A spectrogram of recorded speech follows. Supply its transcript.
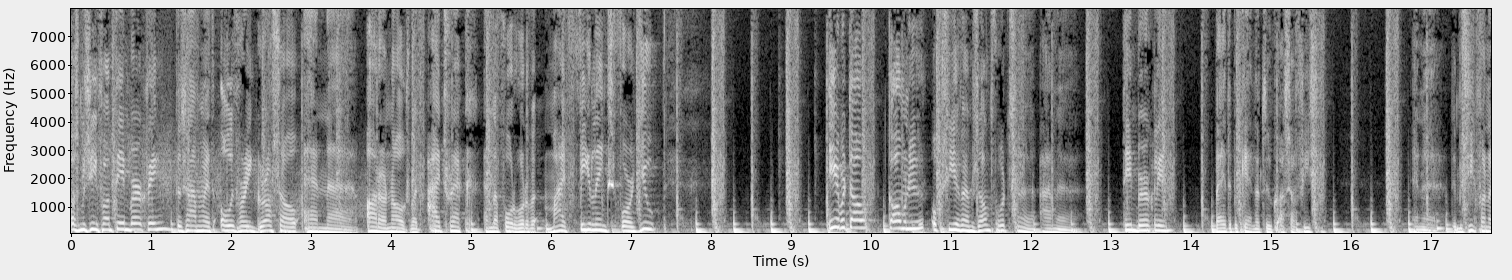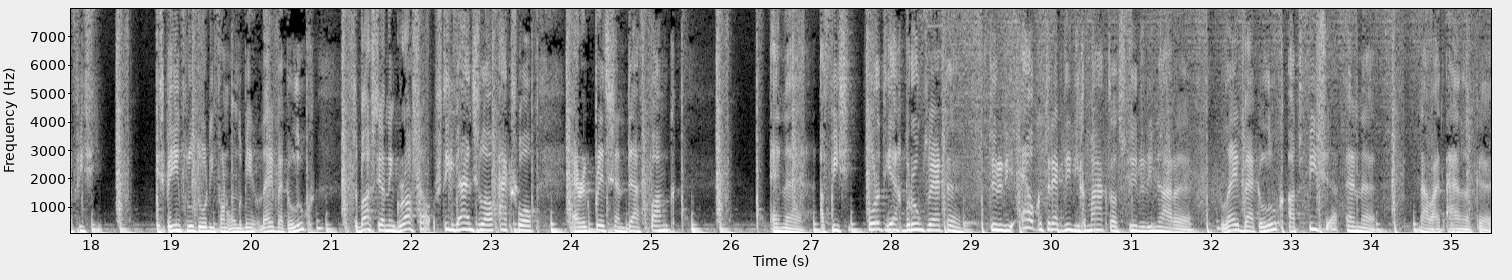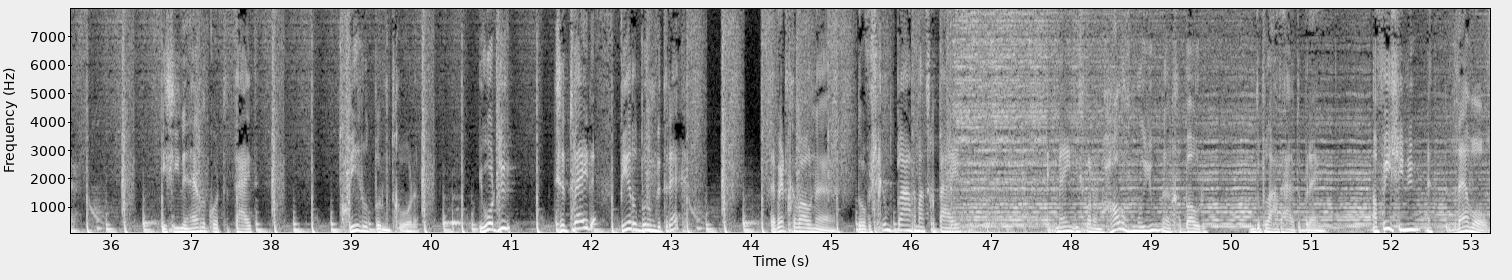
Was muziek van Tim Berkling. Tezamen met Oliver Ingrosso en uh, Otto Knows met iTrack. En daarvoor horen we My Feelings For You. Eerbetoon, komende uur op CFM Zandvoort uh, aan uh, Tim Berkling. Beter bekend natuurlijk als Avicii. En de muziek van Avicii is beïnvloed door die van onder meer Layback Luke, Sebastian Ingrosso, Steve Angelo, Axwell, Eric Prits en Daft Punk. En uh, Voordat hij echt beroemd werd, uh, stuurde hij elke track die hij gemaakt had, stuurde hij naar uh, Layback Luke, adviezen. En nou, uiteindelijk is hij in een hele korte tijd wereldberoemd geworden. Je hoort nu zijn tweede wereldberoemde track. Er werd gewoon door verschillende platenmaatschappijen ik meen iets van een half miljoen geboden om de plaat uit te brengen. Avicii nu met Levels.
